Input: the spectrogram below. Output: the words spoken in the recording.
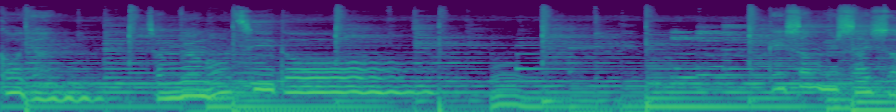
个人曾让我知道。寄生于世上，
